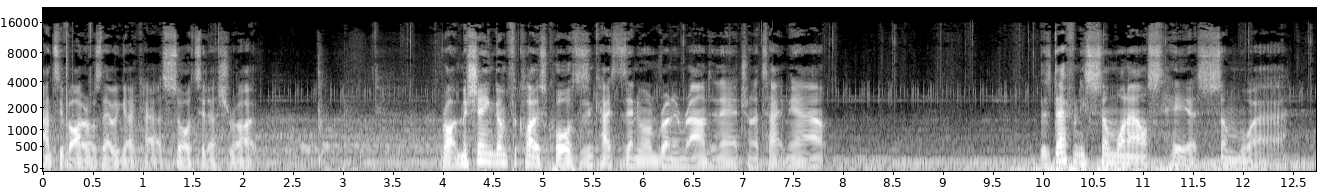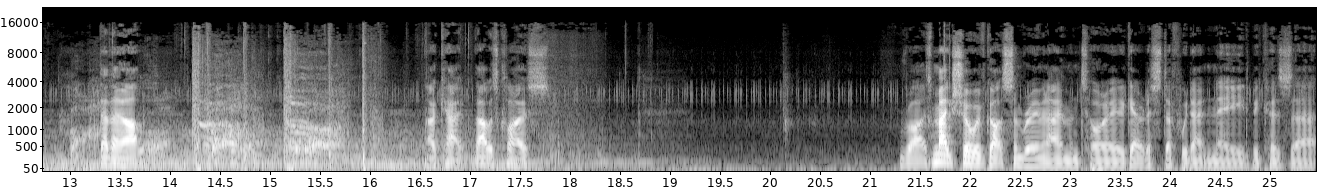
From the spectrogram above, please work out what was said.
Antivirals, there we go, okay, that's sorted us, right. Right, machine gun for close quarters in case there's anyone running around in here trying to take me out. There's definitely someone else here somewhere. There they are. Okay, that was close. Right, let's make sure we've got some room in our inventory. Get rid of stuff we don't need because uh,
